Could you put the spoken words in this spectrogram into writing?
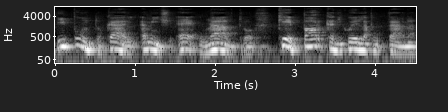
il punto cari amici è un altro, che porca di quella puttana,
